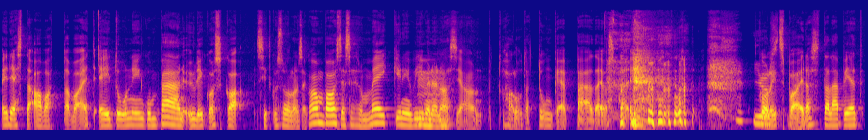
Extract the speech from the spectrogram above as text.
edestä avattava, että ei tule niin pään yli, koska sitten kun sulla on se kampaus ja se sun meikki, niin viimeinen mm. asia on haluta tunkea päätä jostain kolitspaidasta läpi. Et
